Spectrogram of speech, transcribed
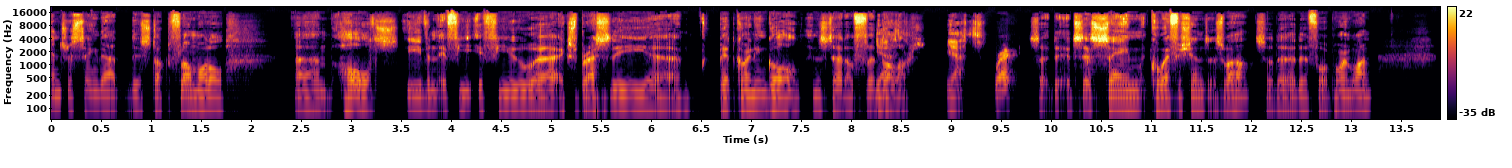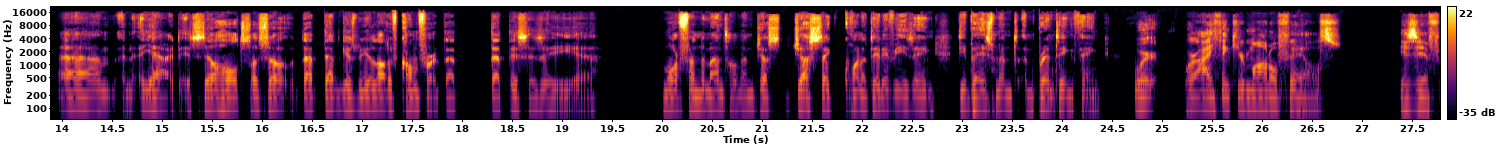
interesting that the stock flow model um, holds even if you if you uh, express the uh, Bitcoin in gold instead of uh, yes. dollars. Yes, right. So it's the same coefficient as well. So the the four point one, um, and yeah, it, it, still holds. So so that that gives me a lot of comfort that that this is a uh, more fundamental than just just a quantitative easing, debasement, and printing thing. Where where I think your model fails is if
